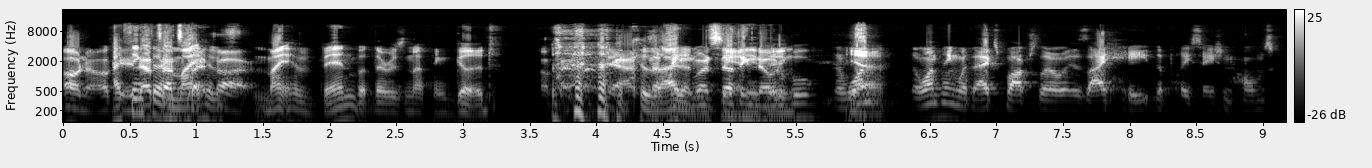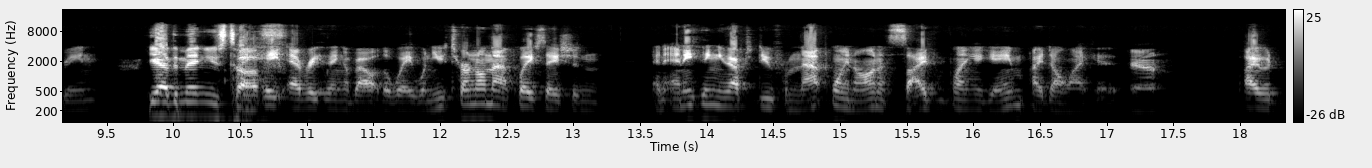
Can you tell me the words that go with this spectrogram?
Oh no. Okay, I think that's, there that's might what I have thought. might have been, but there was nothing good. Okay. Yeah. 'Cause I nothing, didn't nothing anything. notable. The Yeah. one, the one thing with Xbox though is I hate the PlayStation home screen. Yeah, the menu's tough. I hate everything about the way when you turn on that PlayStation and anything you have to do from that point on, aside from playing a game, I don't like it. Yeah. I would,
